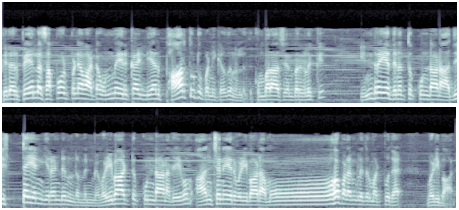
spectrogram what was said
பிறர் பேரில் சப்போர்ட் பண்ணி அவாட்ட உண்மை இருக்கா இல்லையான்னு பார்த்துட்டு பண்ணிக்கிறது நல்லது. கும்பராசி என்பர்களுக்கு இன்றைய தினத்துக்குண்டான அதிர்ஷ்ட எண் இரண்டு என்ற மென்மை. வழிபாட்டுக்குண்டான தெய்வம் ஆஞ்சநேயர் வழிபாடு அமோக பலன்கள் எதிரும் அற்புத வழிபாடு.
